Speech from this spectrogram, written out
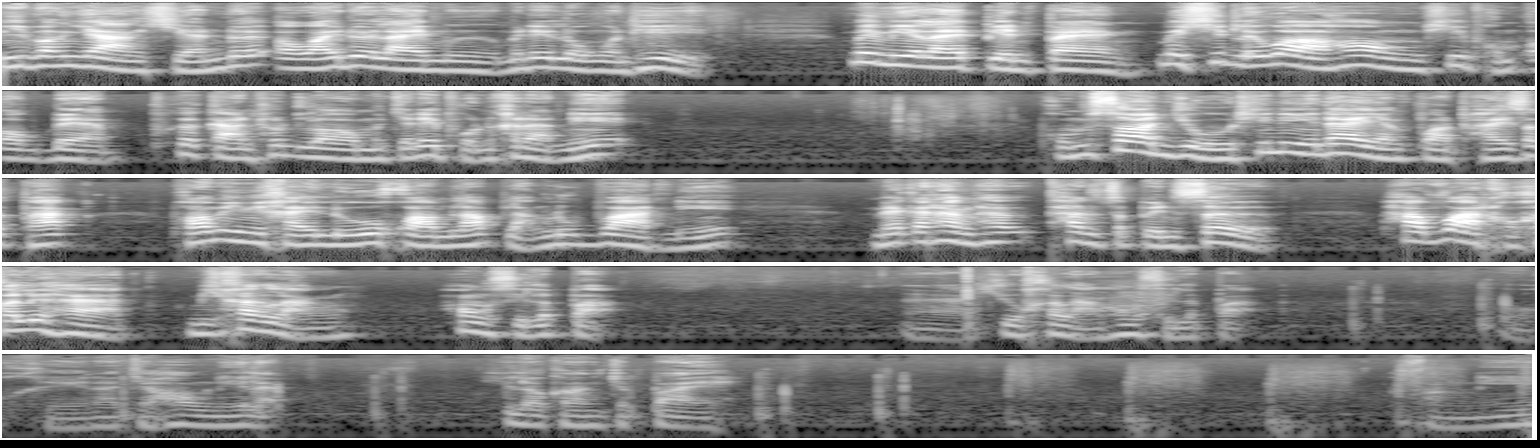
มีบางอย่างเขียนด้วยเอาไว้ด้วยลายมือไม่ได้ลงวันที่ ไม่มีอะไรเปลี่ยนแปลง ไม่คิดเลยว่าห้องที่ผมออกแบบเพื่อการทดลองมันจะได้ผลขนาดนี้ ผมซ่อนอยู่ที่นี่ได้อย่างปลอดภัยสักพัก เพราะไม่มีใครรู้ความลับหลังรูปวาดนี้ แม้กระทั่งท่านท่านสเปนเซอร์ ภาพวาดของคฤหาสน์มีข้างหลัง ห้องศิลปะอ่าที่อยู่ข้างหลังห้องศิลปะ โอเคน่าจะห้องนี้แหละ ที่เรากำลังจะไป ฝั่งนี้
